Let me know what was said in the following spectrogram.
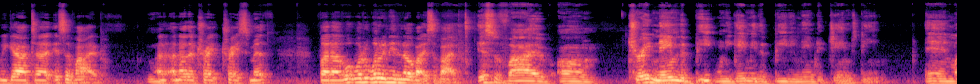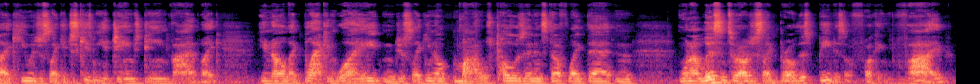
we got uh, "It's a Vibe," An- another Trey Trey Smith. But uh, what, what what do we need to know about "It's a Vibe"? It's a vibe. Um, Trey named the beat when he gave me the beat. He named it James Dean, and like he was just like it just gives me a James Dean vibe, like you know, like black and white, and just like you know models posing and stuff like that. And when I listened to it, I was just like, bro, this beat is a fucking vibe.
